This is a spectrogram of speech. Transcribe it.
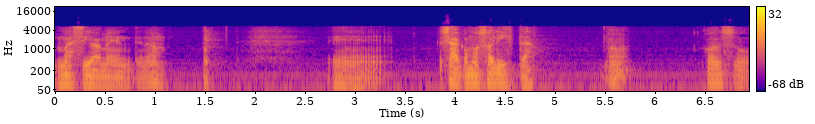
masivamente, ¿no? Eh, ya como solista, ¿no? Con su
